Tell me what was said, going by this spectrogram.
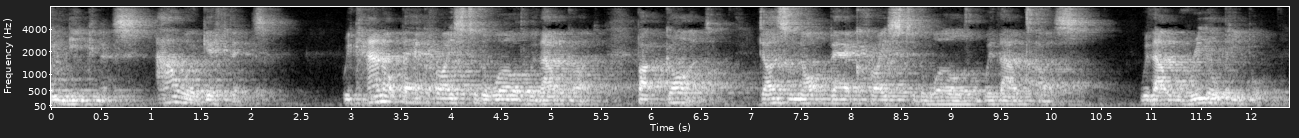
uniqueness, our giftings. We cannot bear Christ to the world without God, but God does not bear Christ to the world without us, without real people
